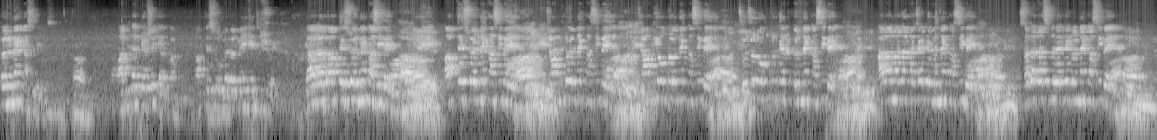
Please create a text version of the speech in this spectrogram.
ölmek nasıl değil? Abiler gevşek geldi bak. Abdestli olma ölmeye niyeti. Ya Rabbi abdestli ölmek nasip eyle. Amin. Abdestli ölmek nasip eyle. Amin. Camide ölmek nasip eyle. Amin. Cami yolunda ölmek nasip eyle. Amin. Çocuğunu okuturken ölmek nasip eyle. Amin. Haramlardan kaçarken ölmek nasip eyle. Amin. Sadakasını verirken ölmek nasip eyle. Amin.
